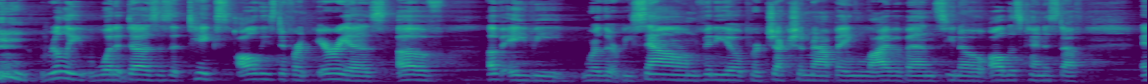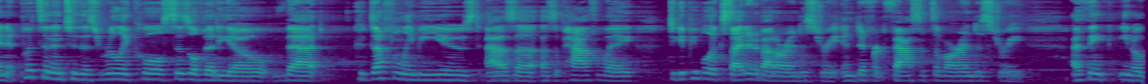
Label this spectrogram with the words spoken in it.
really, what it does is it takes all these different areas of of AV, whether it be sound, video, projection mapping, live events, you know, all this kind of stuff, and it puts it into this really cool sizzle video that could definitely be used as a as a pathway to get people excited about our industry and different facets of our industry. I think you know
